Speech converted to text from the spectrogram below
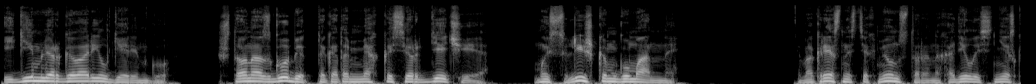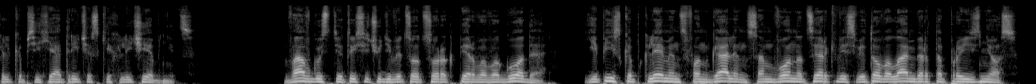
И Гиммлер говорил Герингу, что нас губит, так это мягкосердечие, мы слишком гуманны. В окрестностях Мюнстера находилось несколько психиатрических лечебниц. В августе 1941 года епископ Клеменс фон Гален самвона церкви святого Ламберта произнес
